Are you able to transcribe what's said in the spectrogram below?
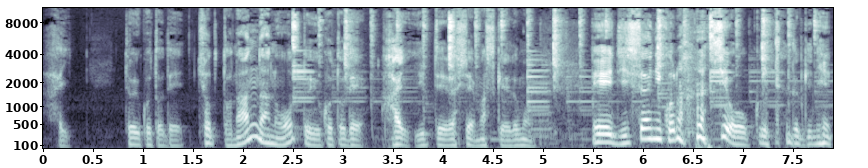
はい。ということで、ちょっと何なの？ということで、はい、言っていらっしゃいますけれども、えー、実際にこの話を送った時に、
